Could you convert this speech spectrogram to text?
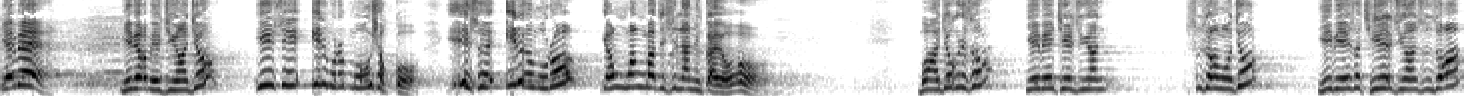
예배. 예배가 왜 중요하죠? 예수의 이름으로 모으셨고 예수의 이름으로 영광 받으시려니까요. 뭐 하죠? 그래서 예배의 제일 중요한 순서가 뭐죠? 예배에서 제일 중요한 순서가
